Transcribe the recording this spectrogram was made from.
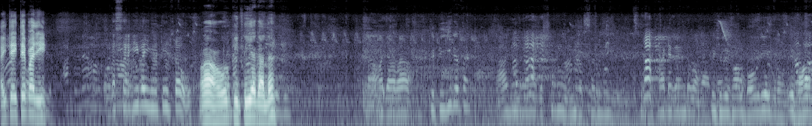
ਇੱਥੇ ਇੱਥੇ ਭਾਜੀ। ਗੱਸਰ ਕੀ ਭਾਈ ਮਿੱਟੀ ਸਟਾਓ ਆਹੋ ਕੀਤੀ ਹੈ ਗੱਲ। ਪਿੱਟੀ ਜੀ ਦੇਤਾ ਪਿਛਲੇ ਸਾਲ ਬਹੁਤ ਵਧੀਆ ਗਰਾਊਂਡ ਇਹ ਬਾਹਰ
